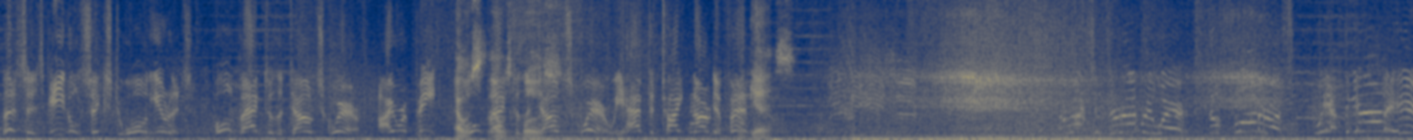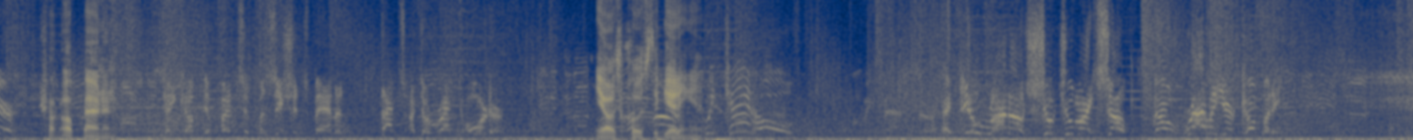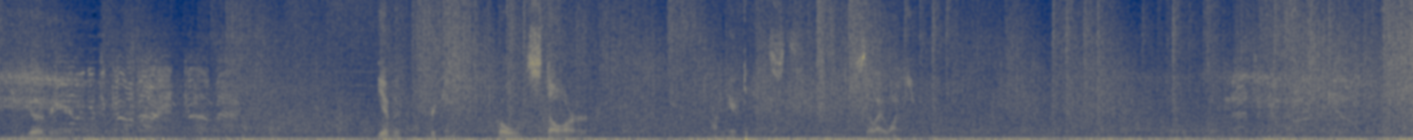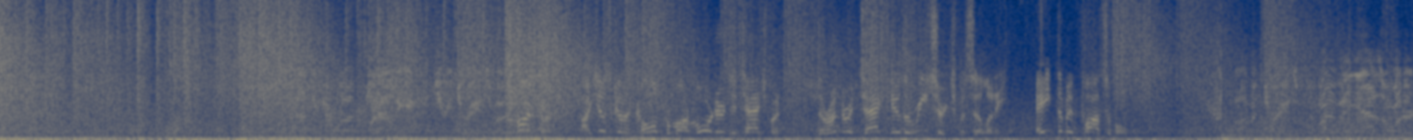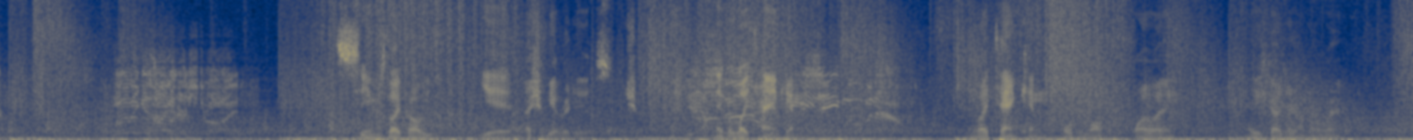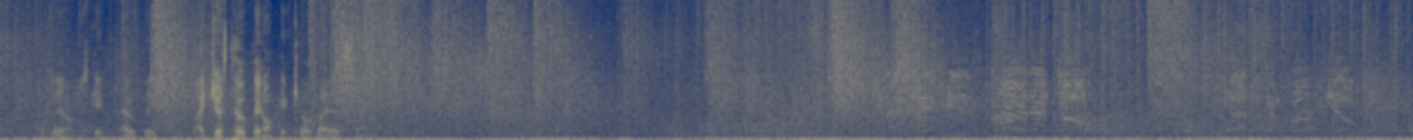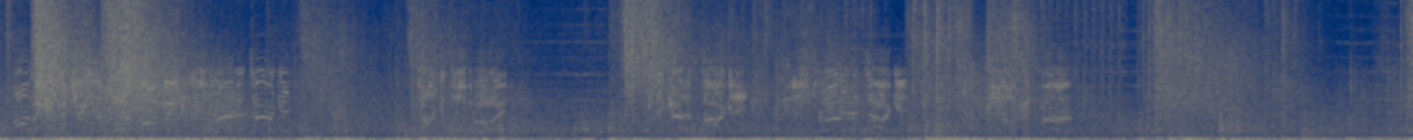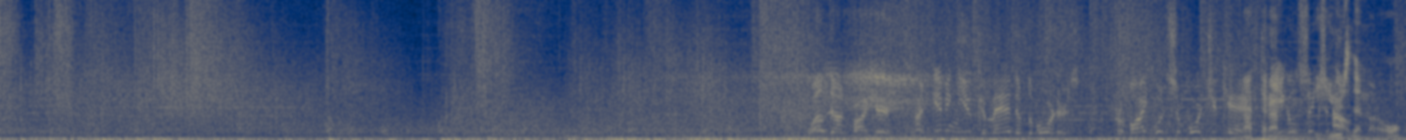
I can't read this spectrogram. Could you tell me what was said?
This is Eagle 6 to all units. Pull back to the town square. I repeat, That was- pull back was to close. the town square. We have to tighten our I defense. guess. The Russians are everywhere. They'll slaughter us. We have to get out of here. Shut up, Bannon. Take up defensive positions, Bannon. That's a direct order. Yeah, I was close to getting it. We can't hold. If you run, I'll shoot you myself. Now rally your company. Go over here. You have a freaking gold star on your test. So I want you. Seems like I'll... Yeah, I should be able to do this. I should, I should be fine. They have a light tank and... A light tank can hold them off while I... While these guys are on their way. Hopefully they don't just get... I hope they... I just hope they don't get killed by this thing. Use them at all.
